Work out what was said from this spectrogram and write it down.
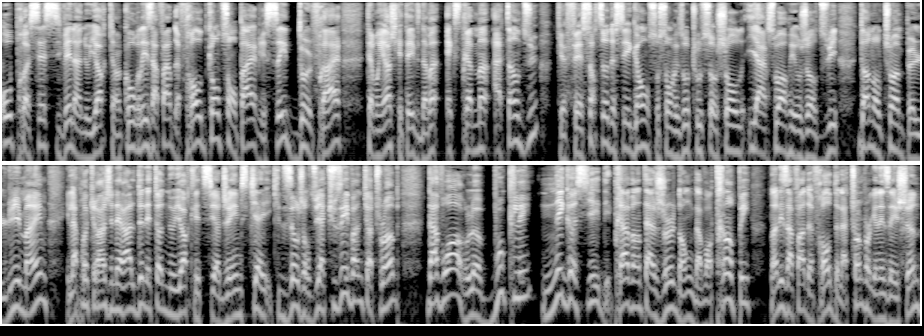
au procès civil à New York en cours les affaires de fraude contre son père et ses deux frères. Témoignage qui était évidemment extrêmement attendu, qui a fait sortir de ses gonds sur son réseau Truth Social hier soir et aujourd'hui Donald Trump lui-même. Et la procureure générale de l'État de New York, Laetitia James, qui, a- qui disait aujourd'hui accuser Ivanka Trump d'avoir le bouclé, négocié des prêts avantageux, donc d'avoir trempé dans les affaires de fraude de la Trump Organization,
